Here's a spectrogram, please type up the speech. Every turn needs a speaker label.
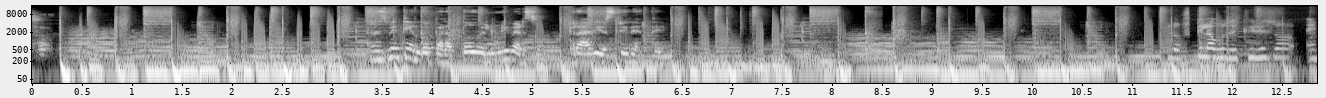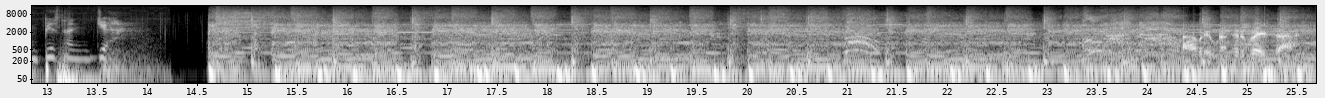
Speaker 1: universo. Transmitiendo para todo el universo, Radio Estridente.
Speaker 2: Los clavos de Cristo empiezan ya.
Speaker 3: Abre una cerveza.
